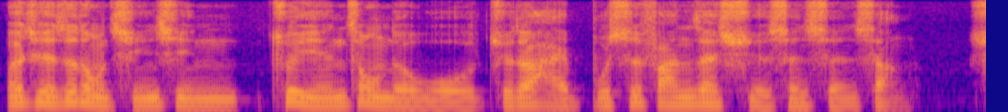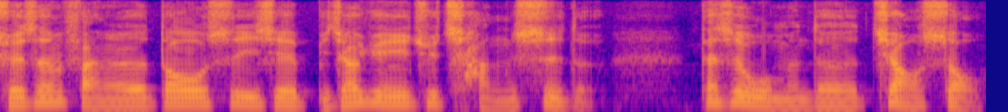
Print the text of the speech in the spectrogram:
而且这种情形最严重的，我觉得还不是发生在学生身上。学生反而都是一些比较愿意去尝试的，但是我们的教授、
